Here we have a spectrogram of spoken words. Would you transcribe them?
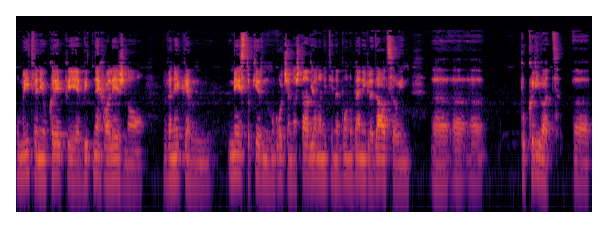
umejitveni ukrepi, je biti nehvaležno v nekem mestu, kjer mogoče na stadionu niti ne bo nobenih gledalcev in uh, uh, uh, pokrivati uh,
